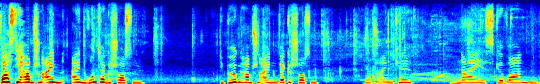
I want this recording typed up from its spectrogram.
Was? Die haben schon einen, einen runtergeschossen. Die Bögen haben schon einen weggeschossen. Die haben schon einen gekillt. Nice, gewonnen.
